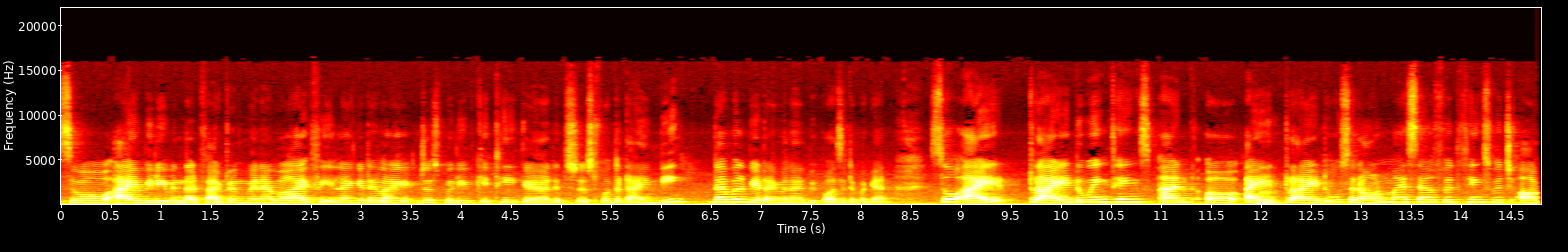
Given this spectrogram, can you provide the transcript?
so i believe in that fact and whenever i feel negative hmm. i just believe ki theek hai yaar it's just for the time being. There will be a time when i'll be positive again. So i try doing things and uh, i hmm. try to surround myself with things which are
